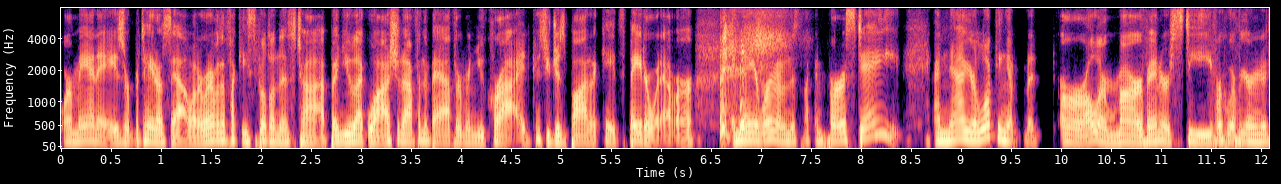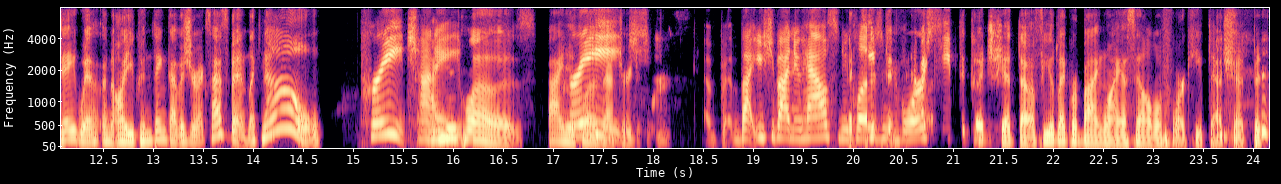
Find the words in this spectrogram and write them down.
or mayonnaise or potato salad or whatever the fuck he spilled on this top and you like wash it off in the bathroom and you cried because you just bought a Kate Spade or whatever. And now you're running on this fucking first date. And now you're looking at at Earl or Marvin or Steve or whoever you're on a date with, and all you can think of is your ex-husband. Like, no, preach buy new honey clothes. Buy new clothes after Preach. divorce. But you should buy a new house new But clothes the, divorce I keep the good shit though. If you like we're buying YSL before, keep that shit, but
